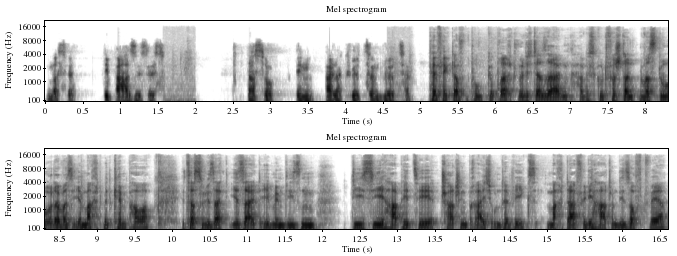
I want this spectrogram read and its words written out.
was ja die Basis ist. Das so in aller Kürze und Würze. Perfekt auf den Punkt gebracht, würde ich da sagen. Habe ich es gut verstanden, was du oder was ihr macht mit Campower. Jetzt hast du gesagt, ihr seid eben in diesem DC HPC Charging Bereich unterwegs, macht dafür die Hard- und die Software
